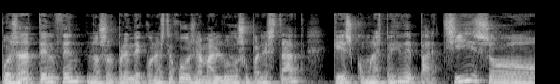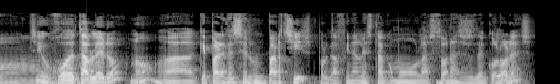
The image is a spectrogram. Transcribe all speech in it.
pues ahora Tencent nos sorprende con este juego que se llama Ludo Superstar, que es como una especie de parchís o... Sí, un juego de tablero, ¿no? Ah, que parece ser un parchís, porque al final está como las zonas de colores.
